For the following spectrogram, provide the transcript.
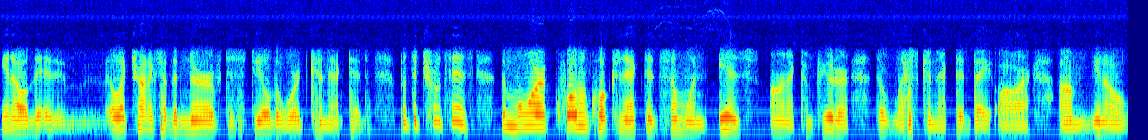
you know, the, electronics have the nerve to steal the word connected. But the truth is, the more quote unquote connected someone is on a computer, the less connected they are, um, you know,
